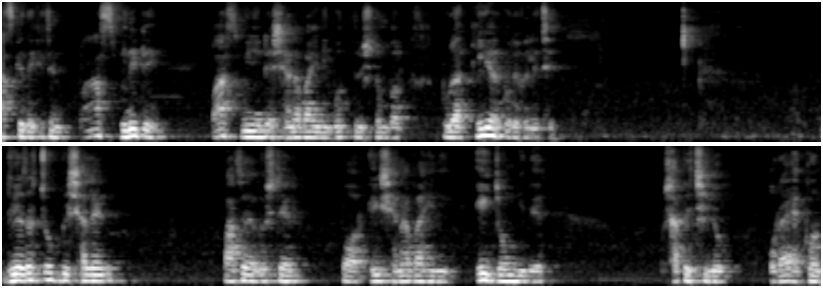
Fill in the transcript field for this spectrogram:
আজকে দেখেছেন, পাঁচ মিনিটে পাঁচ মিনিটে সেনাবাহিনী বত্রিশ নম্বর পুরা ক্লিয়ার করে ফেলেছে। দুই হাজার চব্বিশ সালের পাঁচই আগস্টের পর এই সেনাবাহিনী, এই জঙ্গিদের সাথে ছিল। ওরা এখন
